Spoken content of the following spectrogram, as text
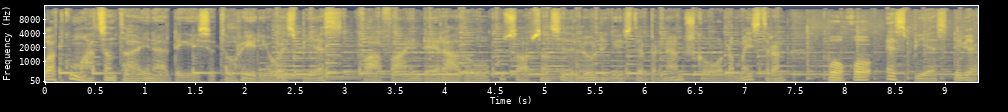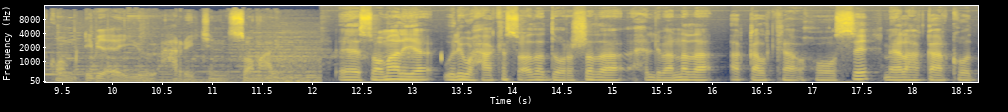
waad ku mahadsan tahay inaad dhegaysato radio s b s faah-faahin dheeraada oo ku saabsan sida loo dhagaysto barnaamijka oo dhammaystiran booqo s b s com u xariijin soomaali. Soomaaliya weli waxaa ka socda doorashada xildhibaanada aqalka hoose. Meelaha qaarkood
